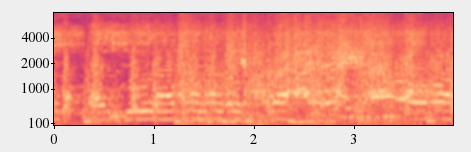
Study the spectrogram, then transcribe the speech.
Anjira, Anjira, Anjira,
